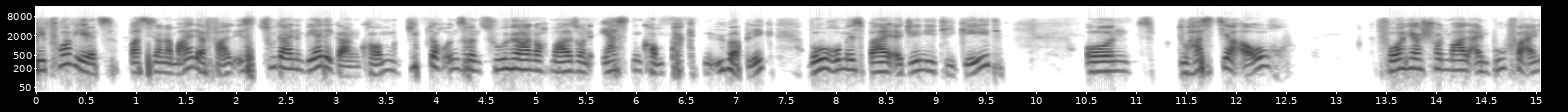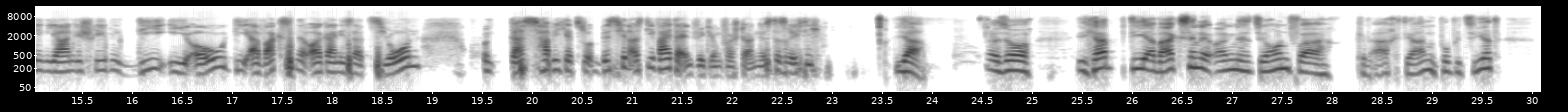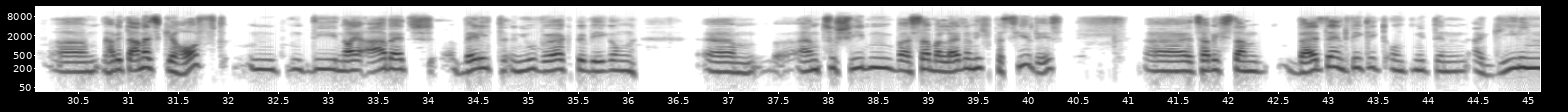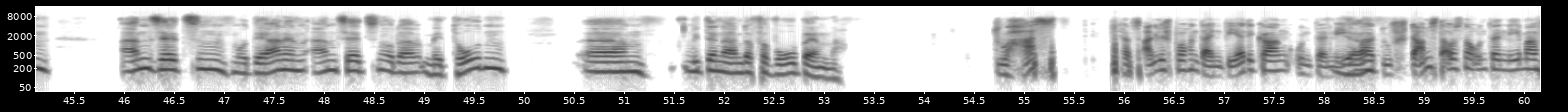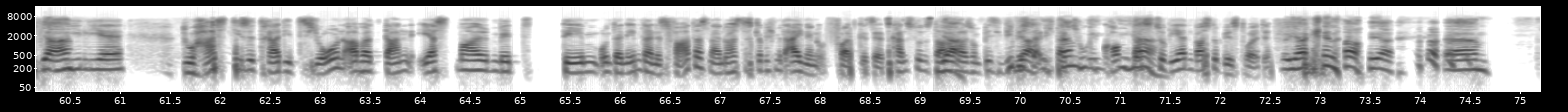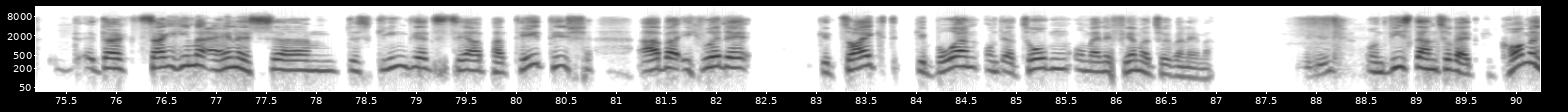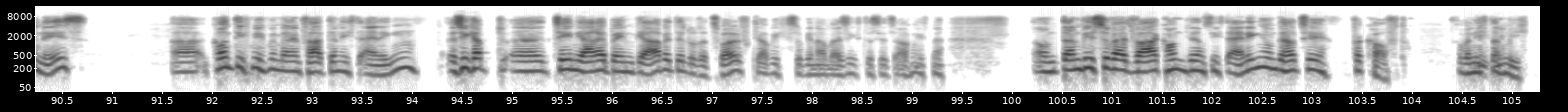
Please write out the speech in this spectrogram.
Bevor wir jetzt, was ja normal der Fall ist, zu deinem Werdegang kommen, gib doch unseren Zuhörern nochmal so einen ersten kompakten Überblick, worum es bei Agility geht. Und du hast ja auch vorher schon mal ein Buch vor einigen Jahren geschrieben, DEO, die erwachsene Organisation. Und das habe ich jetzt so ein bisschen als die Weiterentwicklung verstanden. Ist das richtig? Ja, also ich habe die erwachsene Organisation vor acht Jahren publiziert. Ähm, habe damals gehofft, die neue Arbeitswelt, New Work Bewegung ähm, anzuschieben, was aber leider nicht passiert ist. Äh, jetzt habe ich es dann weiterentwickelt und mit den agilen Ansätzen, modernen Ansätzen oder Methoden ähm, miteinander verwoben. Du hast, ich habe es angesprochen, dein Werdegang Unternehmer, ja. du stammst aus einer Unternehmerfamilie, ja. du hast diese Tradition aber dann erstmal mit dem Unternehmen deines Vaters, nein, du hast das, glaube ich, mit eigenen fortgessetzt. Kannst du uns da ja. mal so ein bisschen, wie bist ja, du eigentlich kann, dazu gekommen, ja. das zu werden, was du bist heute? Ja, genau, ja. ähm, da sage ich immer eines, ähm, das klingt jetzt sehr pathetisch, aber ich wurde gezeugt, geboren und erzogen, um eine Firma zu übernehmen. Mhm. Und wie es dann so weit gekommen ist, äh, konnte ich mich mit meinem Vater nicht einigen. Also ich habe äh, zehn Jahre bei ihm gearbeitet oder zwölf, glaube ich, so genau weiß ich das jetzt auch nicht mehr. Und dann, wie es soweit war, konnten wir uns nicht einigen und er hat sie verkauft, aber nicht mhm. an mich.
